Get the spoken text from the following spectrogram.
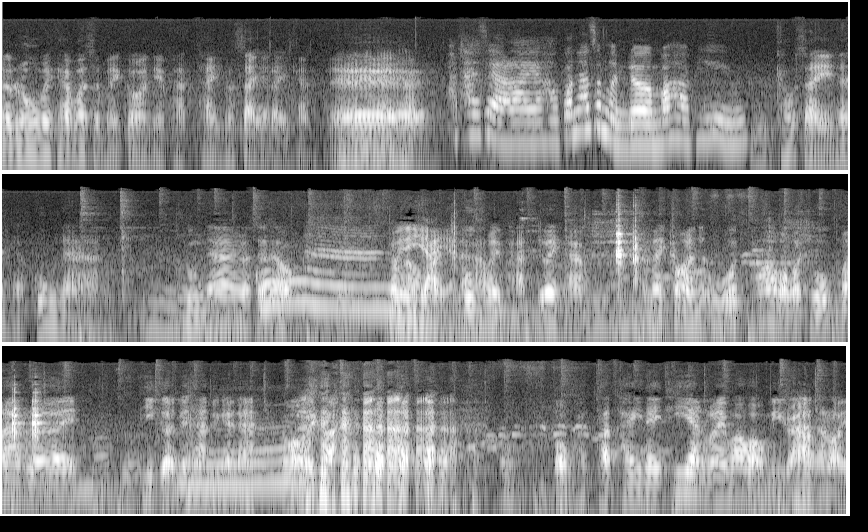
เรารู้ไหมครับว่าสมัยก่อนเนี่ยผัดไทยเขาใส่อะไรกันเอเป็นยังไงครับอผัดไทยใส่อะไรอะคะก็น่าจะเหมือนเดิมป่ะคะพี่อิงเขาใส่นั่นครับ กุ้งนางกุ้งนางแล้วเสร็จแล้ว กุ้งนางตัวใหญ่ๆนะครับ กุ้งไปผัดด้วยครับ สมัยก่อนเนี่ยโอ้โหพ่อบอกว่าถูกมากเลย พี่เกิดไม่ทันเหมือนกันนะต้องบอกไว้ก่อน บอกผัดไทยในเที่ยงอะไรพ่อบอกมีร้านอร่อย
